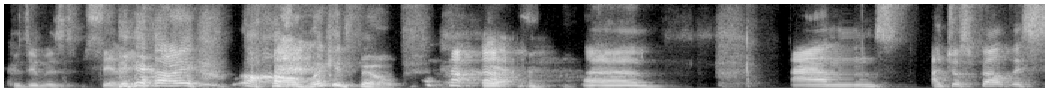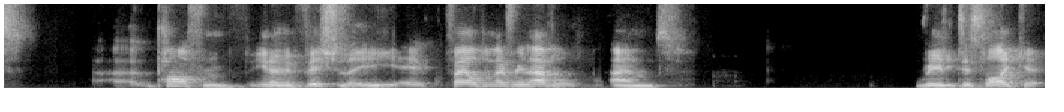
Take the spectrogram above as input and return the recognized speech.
because it was silly. yeah. Oh, wicked film. Yeah. um, and I just felt this, apart from you know visually, it failed on every level, and really dislike it.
